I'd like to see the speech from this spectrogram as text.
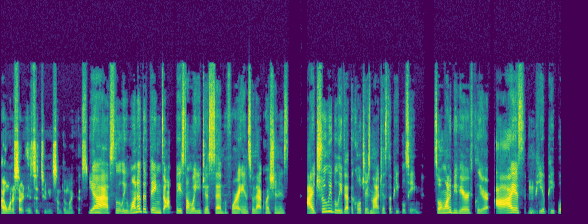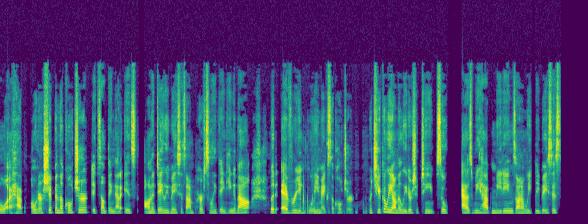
I want to start instituting something like this. Yeah, absolutely. One of the things, uh, based on what you just said before I answer that question, is I truly believe that the culture is not just the people team. So I want to be very clear. I, as the VP of people, I have ownership in the culture. It's something that is on a daily basis I'm personally thinking about, but every employee makes the culture, particularly on the leadership team. So as we have meetings on a weekly basis,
